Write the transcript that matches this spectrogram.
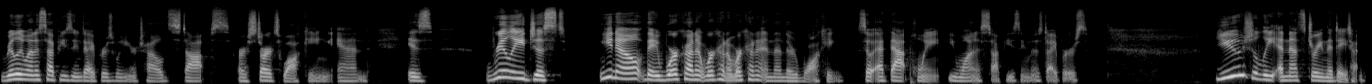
You really want to stop using diapers when your child stops or starts walking and is really just, you know, they work on it, work on it, work on it, and then they're walking. So at that point, you want to stop using those diapers. Usually, and that's during the daytime.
